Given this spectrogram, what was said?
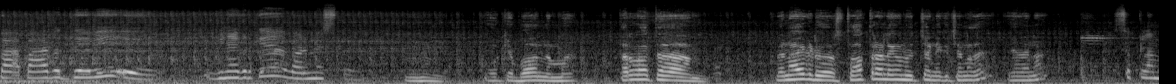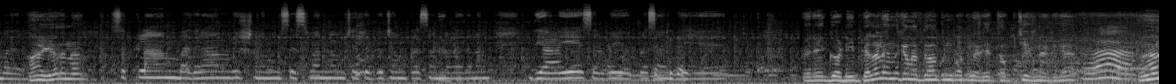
పా పార్వతీదేవి వినాయకుడికి వర్ణిస్తాడు ఉమ్. ఓకే బాగుందమ్మా. తర్వాత వినాయకుడు స్తోత్రాలు ఏమైనా వచ్చా నీకు చిన్నది? ఏమైనా శుక్లాం బదరం ఆ, ఏదైనా? శుక్లాం బదరాం విష్ణుం శశ్వన్నం చతుర్భుజం ప్రసన్నవదనం ధ్యాయే సర్వయో ప్రశాంతి. Very good. ఈ పిల్లలు ఎందుకు అలా దాకుని పోతున్నారు ఏ తప్పు చేసినట్టుగా. ఆ?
